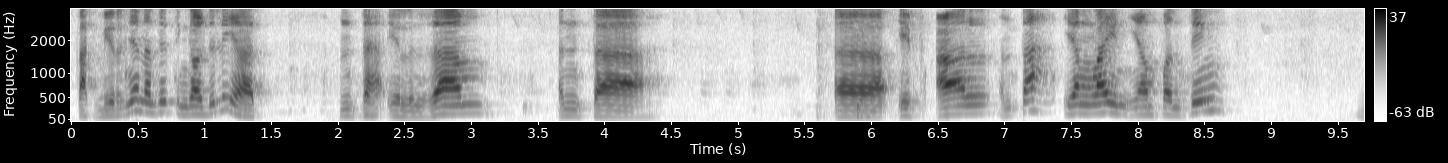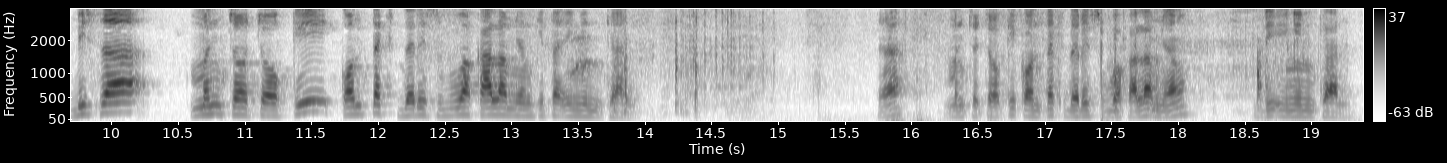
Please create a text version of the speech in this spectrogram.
Takdirnya nanti tinggal dilihat. Entah ilzam, entah uh, if'al, entah yang lain. Yang penting bisa mencocoki konteks dari sebuah kalam yang kita inginkan. Ya, mencocoki konteks dari sebuah kalam yang diinginkan.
